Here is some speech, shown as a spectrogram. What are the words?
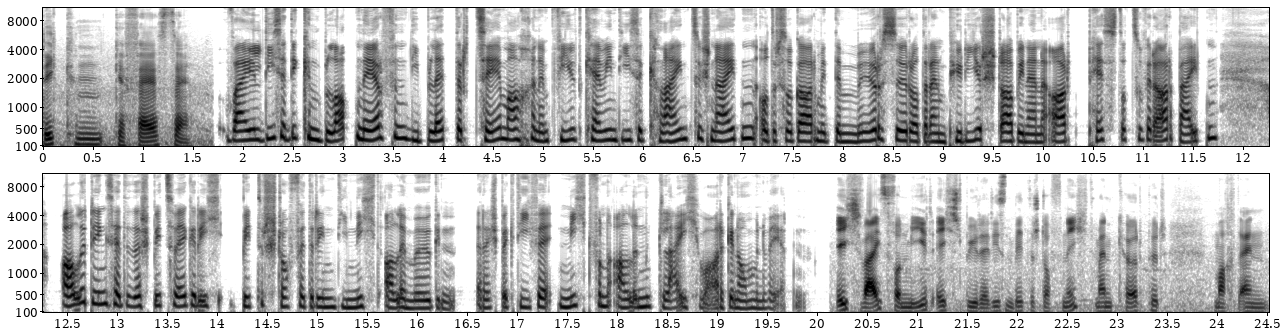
dicken Gefäße. Weil diese dicken Blattnerven die Blätter zäh machen, empfiehlt Kevin, diese klein zu schneiden oder sogar mit dem Mörser oder einem Pürierstab in einer Art Pesto zu verarbeiten. Allerdings hätte der Spitzwegerich Bitterstoffe drin, die nicht alle mögen, respektive nicht von allen gleich wahrgenommen werden. Ich weiß von mir, ich spüre diesen Bitterstoff nicht. Mein Körper macht ein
